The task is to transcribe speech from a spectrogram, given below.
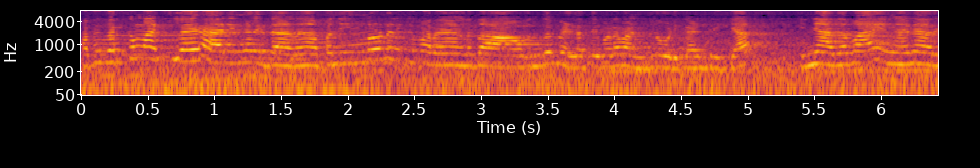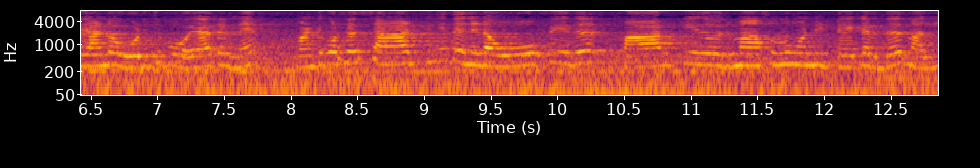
അപ്പൊ ഇവർക്ക് മനസ്സിലായ കാര്യങ്ങൾ ഇതാണ് അപ്പൊ നിങ്ങളോട് എനിക്ക് പറയാനുള്ളത് ആവുന്നതും വെള്ളത്തിൽ കൂടെ വണ്ടി ഓടിക്കാണ്ടിരിക്കുക ഇനി അഥവാ എങ്ങനെ അറിയാണ്ട് ഓടിച്ചു പോയാൽ തന്നെ വണ്ടി കുറച്ച് സ്റ്റാർട്ടിങ്ങിൽ തന്നെ ഇടാം. ഓഫ് ചെയ്ത് പാർക്ക് ചെയ്ത് ഒരു മാസം ഒന്നും കൊണ്ട് ഇട്ടേക്കരുത്. നല്ല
